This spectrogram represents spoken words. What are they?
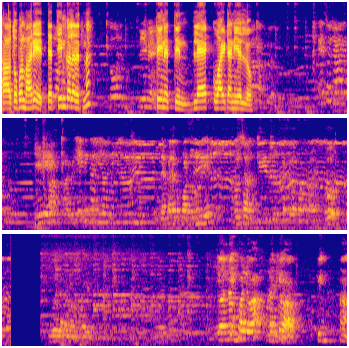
हा तो पण भारी आहे. त्यात तीन कलर आहेत ना? तीन है तीन आहेत तीन. ब्लॅक व्हाईट आणि येल्लो ब्लैक कलर का पॉट दोनों ये है. हाँ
